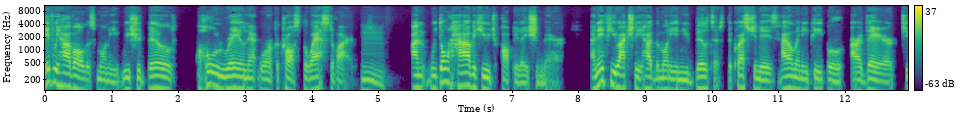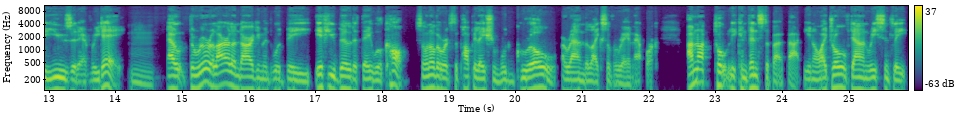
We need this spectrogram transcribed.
if we have all this money, we should build a whole rail network across the west of Ireland. Mm. And we don't have a huge population there. And if you actually had the money and you built it, the question is how many people are there to use it every day? Mm. Now, the rural Ireland argument would be if you build it, they will come. So, in other words, the population would grow around the likes of a rail network. I'm not totally convinced about that. You know, I drove down recently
